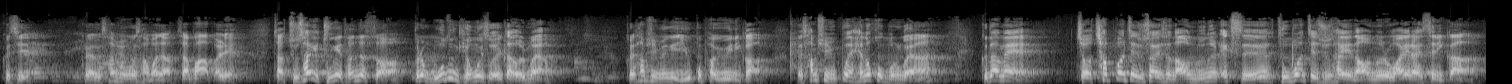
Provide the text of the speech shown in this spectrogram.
그럼 36분의 4예요? 그치? 네, 그래, 36분 4 맞아. 자, 봐, 빨리. 자, 주사위 두 개 던졌어. 그럼 모든 경우의 수가 일단 얼마야? 36. 그래, 36이 6 곱하기 6이니까. 36분에 해놓고 보는 거야. 그 다음에 저 첫 번째 주사위에서 나온 눈을 X, 두 번째 주사위에 나온 눈을 Y라 했으니까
